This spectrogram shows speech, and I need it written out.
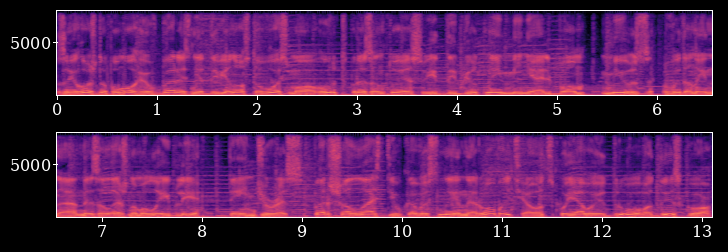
За його ж допомоги в березні 98-го гурт презентує свій дебютний міні-альбом М'юз, виданий на незалежному лейблі Dangerous. Перша ластівка весни не робить. А от з появою другого диску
